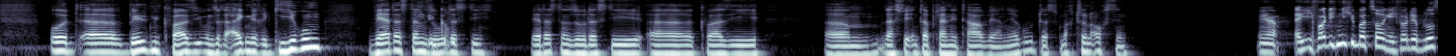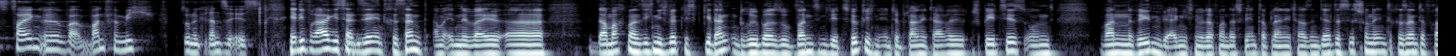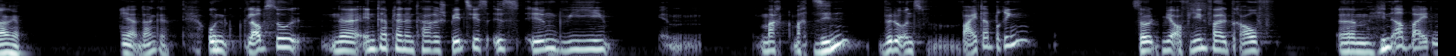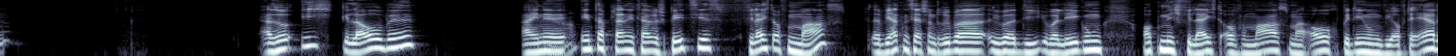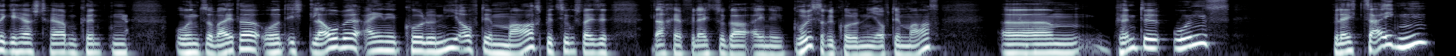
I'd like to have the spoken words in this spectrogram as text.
und äh, bilden quasi unsere eigene Regierung, wäre das dann so, dass die, wäre das dann so, dass die äh, quasi, ähm, dass wir interplanetar wären. Ja gut, das macht schon auch Sinn. Ja. Äh, Ich wollte dich nicht überzeugen, ich wollte dir bloß zeigen, äh, wa- wann für mich so eine Grenze ist. Ja, die Frage ist halt sehr interessant am Ende, weil äh, da macht man sich nicht wirklich Gedanken drüber, so wann sind wir jetzt wirklich eine interplanetare Spezies und wann reden wir eigentlich nur davon, dass wir interplanetar sind. Ja, das ist schon eine interessante Frage. Ja, danke. Und glaubst du, eine interplanetare Spezies ist irgendwie, ähm, macht, macht Sinn? Würde uns weiterbringen? Sollten wir auf jeden Fall drauf ähm, hinarbeiten? Also ich glaube, eine Ja. interplanetare Spezies, vielleicht auf dem Mars. Äh, Wir hatten es ja schon drüber, über die Überlegung, ob nicht vielleicht auf dem Mars mal auch Bedingungen wie auf der Erde geherrscht haben könnten und so weiter. Und ich glaube, eine Kolonie auf dem Mars, beziehungsweise nachher vielleicht sogar eine größere Kolonie auf dem Mars, ähm, könnte uns vielleicht zeigen,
